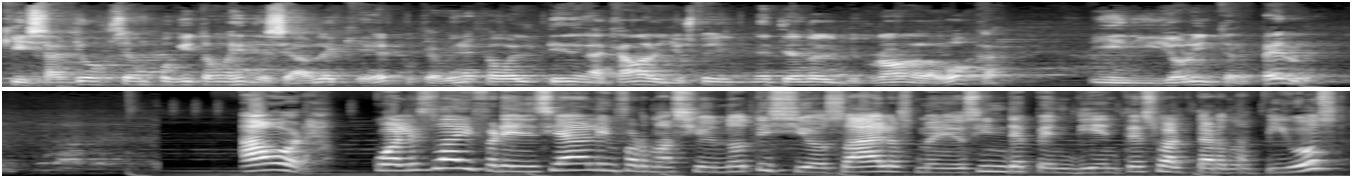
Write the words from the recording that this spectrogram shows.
quizás yo sea un poquito más indeseable que él, porque a mí me acabo él tiene la cámara y yo estoy metiendo el micrófono a la boca y, y yo lo interpelo. Ahora, ¿cuál es la diferencia de la información noticiosa de los medios independientes o alternativos?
